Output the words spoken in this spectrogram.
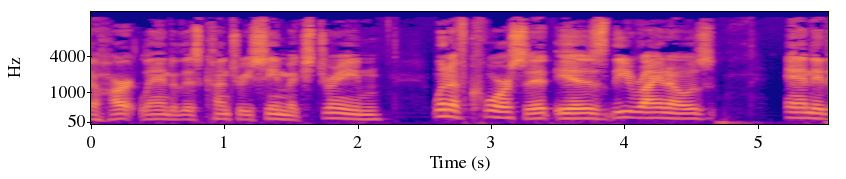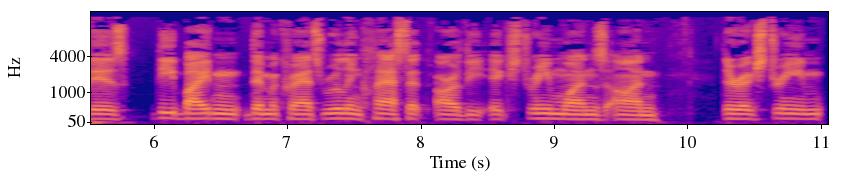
the heartland of this country seem extreme, when of course it is the RINOs and it is the Biden Democrats ruling class that are the extreme ones on their extreme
